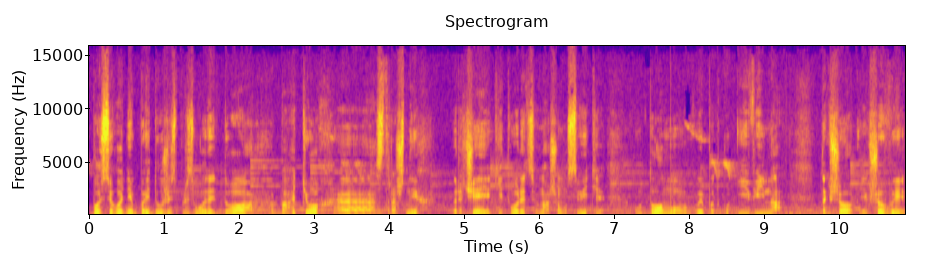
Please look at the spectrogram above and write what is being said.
бо сьогодні байдужість призводить до багатьох е, страшних речей, які творяться в нашому світі, у тому випадку і війна. Так що, якщо ви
